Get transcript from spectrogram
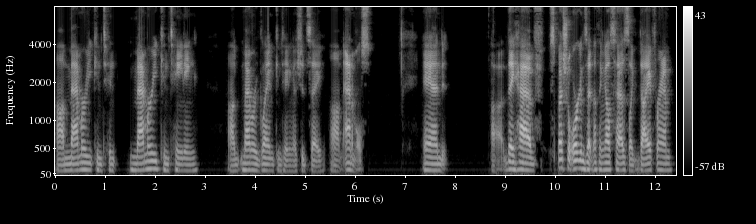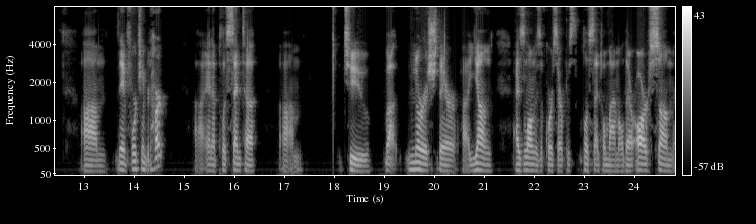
uh, mammary, contain mammary containing, uh, mammary gland containing, I should say, um, animals. And uh, they have special organs that nothing else has, like diaphragm. Um, they have four-chambered heart uh, and a placenta um, to uh, nourish their uh, young, as long as, of course, they're a placental mammal. There are some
